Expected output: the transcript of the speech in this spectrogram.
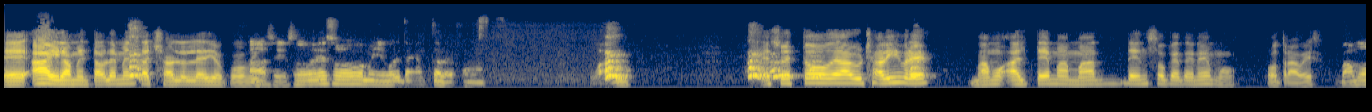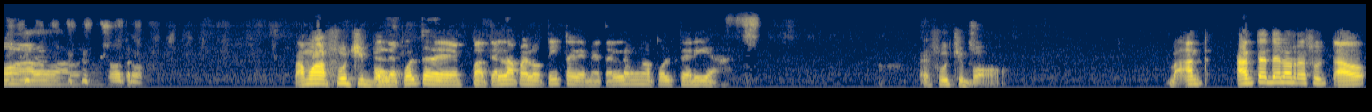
Eh, ah, y lamentablemente a Charlotte le dio COVID. Ah, sí, eso, eso me llegó ahorita en el teléfono. Eso es todo de la lucha libre. Vamos al tema más denso que tenemos. Otra vez. Vamos a lo, a lo de nosotros. Vamos a El fútbol. deporte de patear la pelotita y de meterla en una portería. El fútbol. Antes de los resultados,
